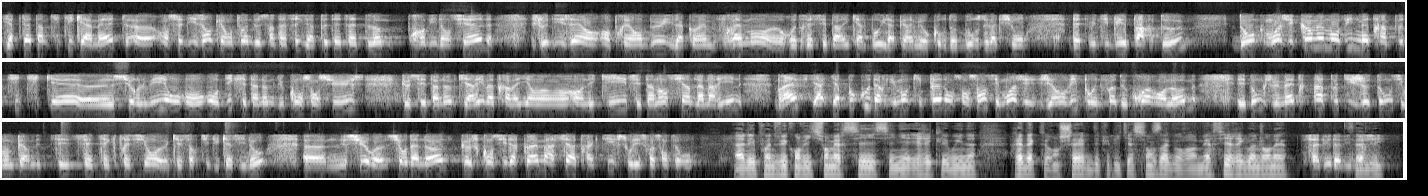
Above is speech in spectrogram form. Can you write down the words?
il y a peut-être un petit ticket à mettre euh, en se disant qu'Antoine de Saint-Afrique va peut-être être, l'homme providentiel. Je le disais en, en, préambule, il a quand même vraiment euh, redressé Barry Calbo, il a permis au cours de bourse de l'action d'être multiplié par deux. Donc moi j'ai quand même envie de mettre un petit ticket euh, sur lui. On, on, on dit que c'est un homme du consensus, que c'est un homme qui arrive à travailler en, en équipe, c'est un ancien de la marine. Bref, il y a, y a, beaucoup d'arguments qui plaident dans son sens et moi j'ai envie pour une fois de croire en l'homme et donc je vais mettre un petit jeton, si vous me permettez cette expression euh, qui est sortie du casino, euh, sur, sur Danone que je considère quand même assez attractif sous les 60 euros. Allez, point de vue conviction, merci. Signé Eric Lewin, rédacteur en chef des publications Zagora. Merci Eric, bonne journée. Salut David, Salut. merci.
